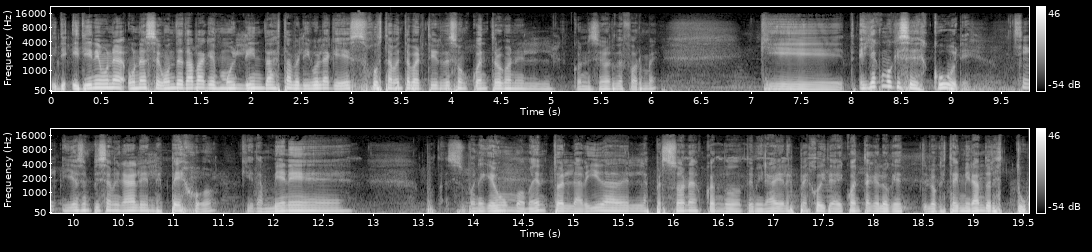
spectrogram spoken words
Y, y tiene una, una segunda etapa que es muy linda esta película, que es justamente a partir de su encuentro con el, con el señor deforme, que ella como que se descubre. Sí. Ella se empieza a mirar en el espejo, que también es... Se supone que es un momento en la vida de las personas cuando te miráis al espejo y te das cuenta que lo que lo que estáis mirando eres tú.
